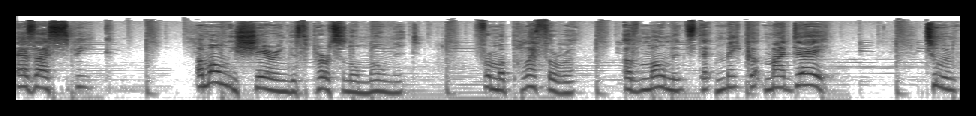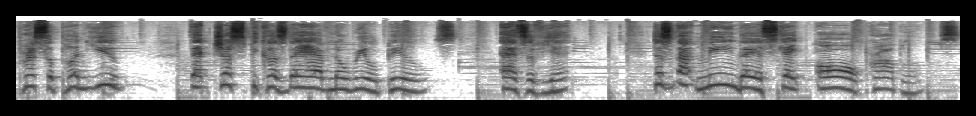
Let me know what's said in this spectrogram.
as I speak. I'm only sharing this personal moment from a plethora of moments that make up my day to impress upon you that just because they have no real bills as of yet does not mean they escape all problems.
